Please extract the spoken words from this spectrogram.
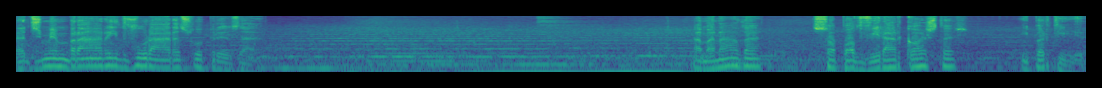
a desmembrar e devorar a sua presa. A manada só pode virar costas e partir.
